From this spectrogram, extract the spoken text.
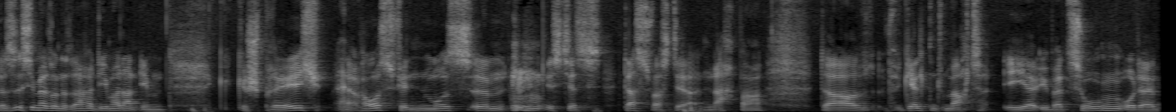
Das ist immer so eine Sache, die man dann im Gespräch herausfinden muss, ähm, ist jetzt das, was der Nachbar da geltend macht, eher überzogen oder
